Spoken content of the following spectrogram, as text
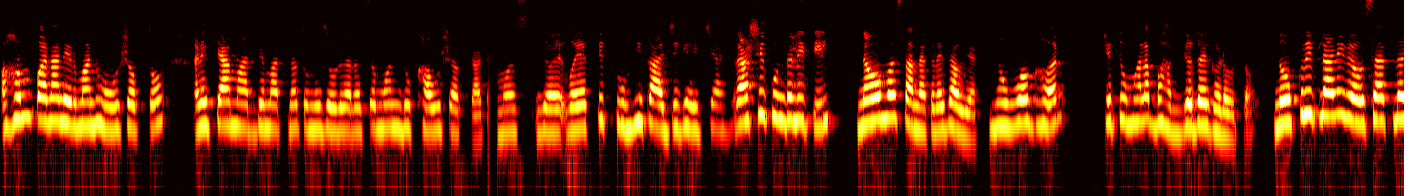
अहमपणा निर्माण होऊ शकतो आणि त्या माध्यमातून तुम्ही जोडदाराचं मन दुखावू शकता. त्यामुळे वैयक्तिक तुम्ही काळजी घ्यायची आहे. राशी कुंडलीतील नवम स्थानाकडे जाऊयात. नववं घर हे तुम्हाला भाग्योदय घडवतं. नोकरीतलं आणि व्यवसायातलं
